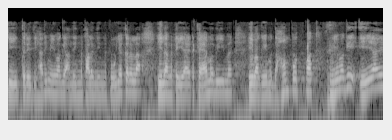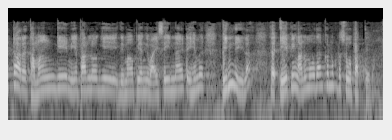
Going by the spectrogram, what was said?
චීතරේදී හරි මේ වගේ අඳින්න පළඳින්න පූජා කරලා ඊළඟට ඒ අයට කෑම බීම ඒ වගේම දහම් පොත්පත් මේ වගේ ඒ අයට අර තමන්ගේ මිය පරලෝකීය දෙමව්පියන්ගේ වයසේ ඉන්න අයට එහෙම පින් දීලා ඒ පින් අනුමෝදන් කරනකොට සුවපත් වෙනවා.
